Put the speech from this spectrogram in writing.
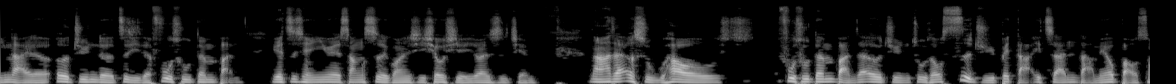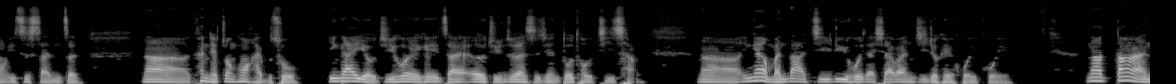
迎来了二军的自己的复出登板。因为之前因为伤势的关系休息了一段时间，那他在二十五号复出登板，在二军主投四局被打一支安打，没有保送一次三振，那看起来状况还不错，应该有机会可以在二军这段时间多投几场，那应该有蛮大几率会在下半季就可以回归。那当然，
